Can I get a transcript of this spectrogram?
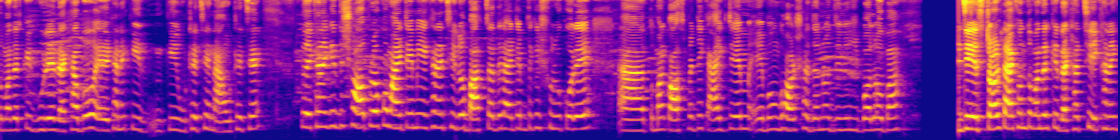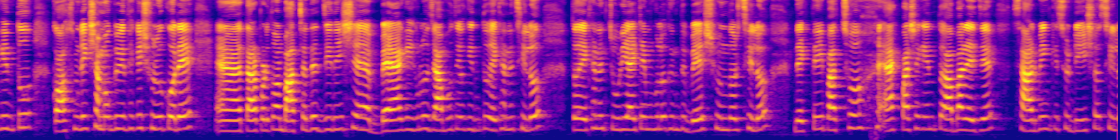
তোমাদেরকে ঘুরে দেখাবো। এখানে কি কি উঠেছে, না উঠেছে। তো এখানে কিন্তু সব রকম আইটেমই এখানে ছিল। বাচ্চাদের আইটেম থেকে শুরু করে তোমার কসমেটিক আইটেম এবং ঘর সাজানোর জিনিস বলো বা যে স্টলটা এখন তোমাদেরকে দেখাচ্ছি, এখানে কিন্তু কসমেটিক সামগ্রী থেকে শুরু করে তারপরে তোমার বাচ্চাদের জিনিস ব্যাগ এগুলো যাবতীয় কিন্তু এখানে ছিল। তো এখানে চুড়ি আইটেমগুলো কিন্তু বেশ সুন্দর ছিল। দেখতেই পাচ্ছ এক পাশে কিন্তু আবার এই যে সার্ভিং কিছু ডিশও ছিল।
